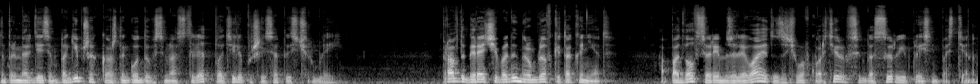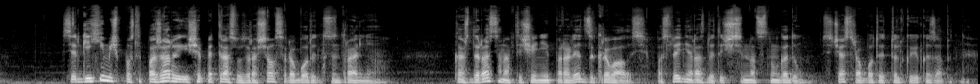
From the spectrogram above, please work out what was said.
Например, детям погибших каждый год до 18 лет платили по 60 тысяч рублей. Правда, горячей воды на Рублевке так и нет. А подвал все время заливает, из-за чего в квартирах всегда сыро и плесень по стенам. Сергей Химич после пожара еще пять раз возвращался работать на центральную. Каждый раз она в течение пары лет закрывалась. Последний раз в 2017 году. Сейчас работает только юго-западная.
